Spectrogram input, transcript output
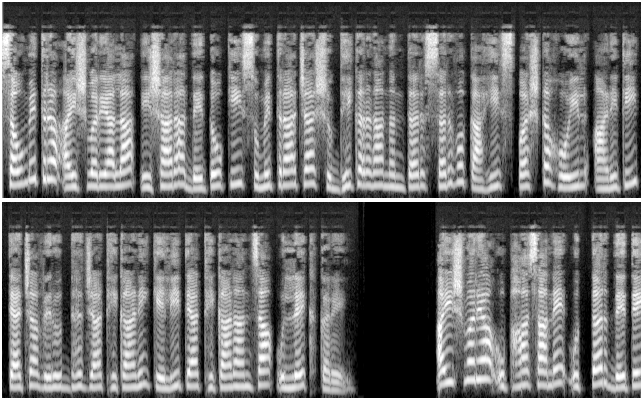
सौमित्र ऐश्वर्याला इशारा देतो की सुमित्राच्या शुद्धीकरणानंतर सर्व काही स्पष्ट होईल आणि ती त्याच्या विरुद्ध ज्या ठिकाणी केली त्या ठिकाणांचा उल्लेख करेल. ऐश्वर्या उपहासाने उत्तर देते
